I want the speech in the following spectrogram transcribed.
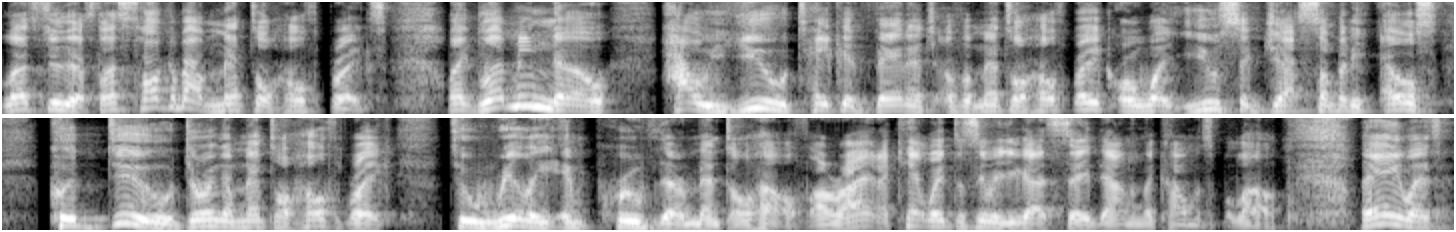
Let's do this. Let's talk about mental health breaks. Like, let me know how you take advantage of a mental health break or what you suggest somebody else could do during a mental health break to really improve their mental health, all right? I can't wait to see what you guys say down in the comments below. But anyways,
